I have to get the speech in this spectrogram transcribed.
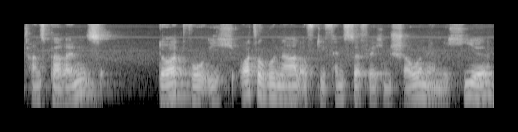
Transparenz dort, wo ich orthogonal auf die Fensterflächen schaue, nämlich hier,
